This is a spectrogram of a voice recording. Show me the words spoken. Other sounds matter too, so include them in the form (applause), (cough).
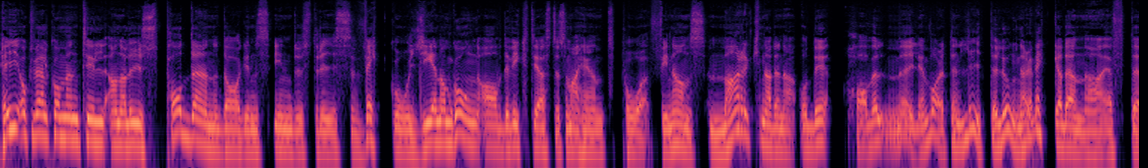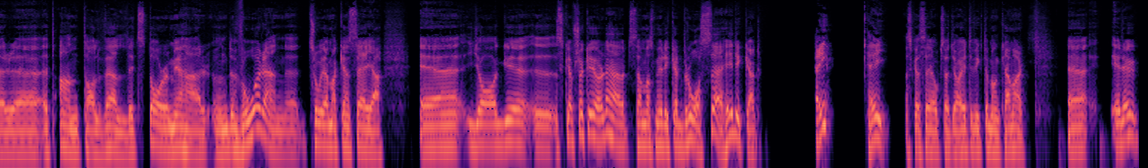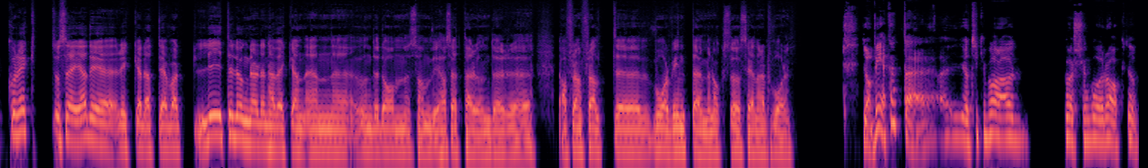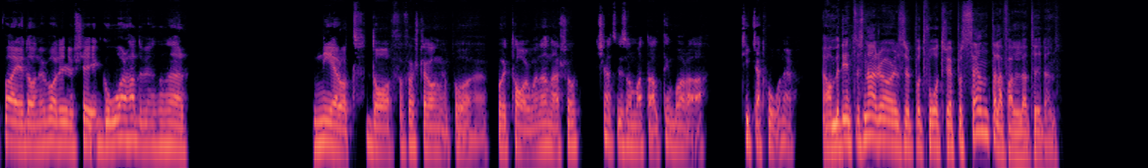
Hej och välkommen till Analyspodden, Dagens Industris veckogenomgång av det viktigaste som har hänt på finansmarknaderna. Och det har väl möjligen varit en lite lugnare vecka denna efter eh, ett antal väldigt stormiga här under våren, eh, tror jag man kan säga. Eh, jag ska försöka göra det här tillsammans med Rickard Bråse. Hej Rickard! Hej! Hej! Jag ska säga också att jag heter Viktor Munkhammar. Eh, är det korrekt att säga det, Rickard, att det har varit lite lugnare den här veckan än eh, under de som vi har sett här under eh, ja, framförallt vårvintern men också senare på våren? Jag vet inte. Jag tycker bara börsen går rakt upp varje dag. Nu var det i och för sig igår hade vi en sån här neråt dag för första gången på, på ett tag. Men annars så känns det som att allting bara tickar på nu. Ja, men det är inte såna här rörelser på 2-3 procent i alla fall hela tiden?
